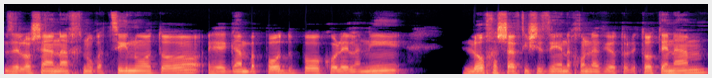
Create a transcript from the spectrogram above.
זה לא שאנחנו רצינו אותו, אה, גם בפוד פה, כולל אני, לא חשבתי שזה יהיה נכון להביא אותו לטוטנאם,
